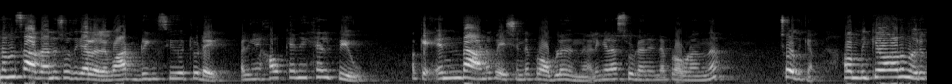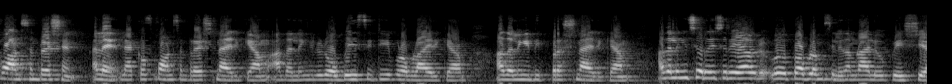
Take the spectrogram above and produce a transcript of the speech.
നമ്മൾ സാധാരണ ചോദിക്കാറല്ലേ വാട്ട് ബ്രിങ്സ് യു ടുഡേ അല്ലെങ്കിൽ how can I help you okay എന്താണ് പേഷ്യന്റെ പ്രോബ്ലം എന്ന് അല്ലെങ്കിൽ ആ സ്റ്റുഡന്റിന്റെ പ്രോബ്ലം എന്ന് ചോദിക്കാം. അപ്പം മിക്കവാറും ഒരു കോൺസെൻട്രേഷൻ അല്ലെ? ലാക്ക് ഓഫ് കോൺസെൻട്രേഷൻ ആയിരിക്കാം അതല്ലെങ്കിൽ ഒരു ഒബേസിറ്റി പ്രോബ്ലം ആയിരിക്കാം അതല്ലെങ്കിൽ ഡിപ്രഷൻ ആയിരിക്കാം അതല്ലെങ്കിൽ ചെറിയ ചെറിയ ഒരു പ്രോബ്ലംസ് ഇല്ലേ? നമ്മുടെ അലോപേഷ്യ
